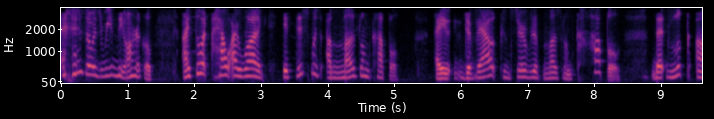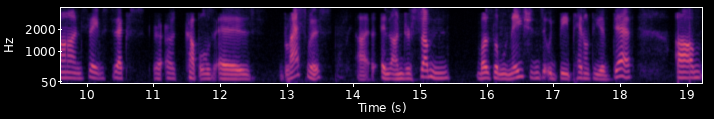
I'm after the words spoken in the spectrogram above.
as I was reading the article, I thought how ironic if this was a Muslim couple, a devout conservative Muslim couple that look on same-sex uh, couples as blasphemous, uh, and under some Muslim nations it would be penalty of death. Um,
